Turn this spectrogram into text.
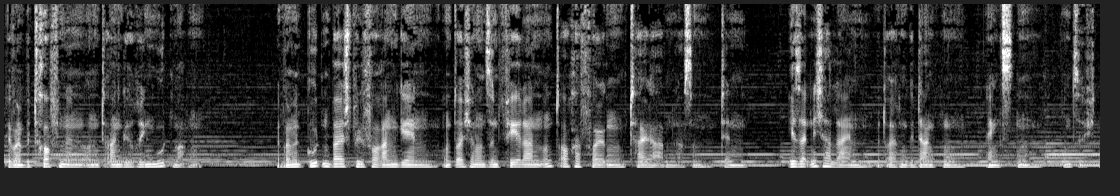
Wir wollen Betroffenen und Angehörigen Mut machen. Wir wollen mit gutem Beispiel vorangehen und euch an unseren Fehlern und auch Erfolgen teilhaben lassen. Denn ihr seid nicht allein mit euren Gedanken, Ängsten und Süchten.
